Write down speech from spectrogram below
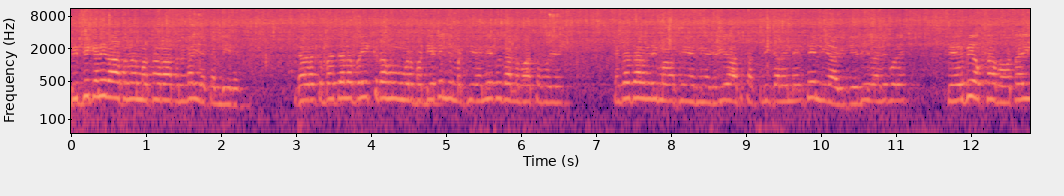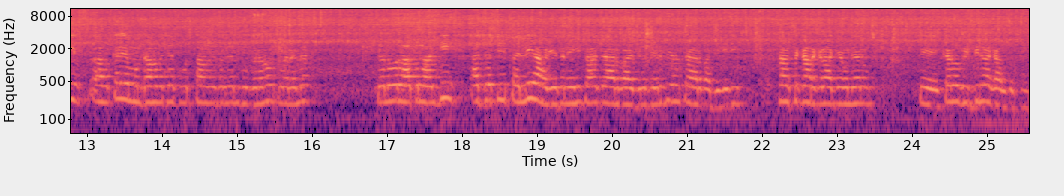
ਬੀਬੀ ਕਹਿੰਦੀ ਰਾਤ ਨੂੰ ਮੱਥਾ ਰਾਤ ਲੰਘਾਈ ਹੈ ਕੱਲੀ ਨੇ। ਡਰ ਕੇ ਚੱਲ ਬਈ, ਇੱਕ ਤਾਂ ਹੁਣ ਉਮਰ ਵੱਡੀ ਹੈ ਢਿੱਲੀ ਮੱਠੀ ਰਹਿੰਦੀ ਹੈ ਕੋਈ ਗੱਲਬਾਤ ਹੋ ਜੇ। ਇਹਦਾ ਚੱਲ ਮੇਰੀ ਮਾਂ ਫੇਰਨੀ ਆ, ਜਿਹੜੀ ਰਾਤ ਕੱਟ ਲਈ, ਚੱਲ ਇਹਨੇ ਢਿੱਲੀ ਆ ਗਈ ਜਿਹਦੀ ਇਹਦੇ ਕੋਲੇ। ਫੇਰ ਵੀ ਔਖਾ ਬਹੁਤ ਆ ਜੀ, ਅਹ ਘਰੇ ਮੁੰਡਾ ਹੋਵੇ ਤੇ ਪੁੱਤਾਂ ਹੋਵੇ ਬੰਦੇ ਨੂੰ ਦੁੱਗਣਾ ਹੌਸਲਾ ਰਹਿੰਦਾ। ਚਲੋ ਰਾਤ ਲੰਘ ਗਈ, ਅੱਜ ਅਸੀਂ ਪਹਿਲੇ ਆ ਗਏ ਸਨੇਹੀ ਤਾਂ ਚਾਰ ਵਜੇ ਨੂੰ ਫਿਰ ਵੀ ਉਹ ਚਾਰ ਵੱਜ ਗਏ ਜੀ। ਸੰਸਕਾਰ ਕਰਾ ਕੇ ਆਉਂਦਿਆਂ ਨੂੰ, ਤੇ ਕਰੋ ਬੀਬੀ ਨਾਲ ਗੱਲ ਤੁਸੀਂ।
